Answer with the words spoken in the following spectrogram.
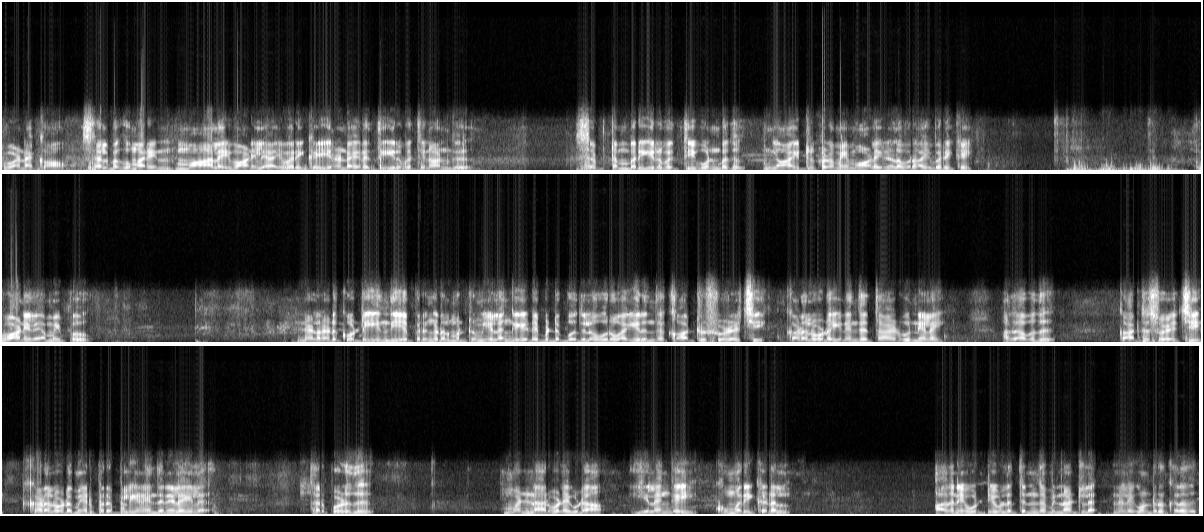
வணக்கம். செல்வகுமாரின் மாலை வானிலை ஆய்வறிக்கை இரண்டாயிரத்தி இருபத்தி நான்கு செப்டம்பர் இருபத்தி ஒன்பது ஞாயிற்றுக்கிழமை மாலை நிலவர ஆய்வறிக்கை. வானிலை அமைப்பு. நிலநடுக்கோட்டு இந்திய பெருங்கடல் மற்றும் இலங்கை இடைப்பட்ட பகுதியில் உருவாகியிருந்த காற்று சுழற்சி கடலோடு இணைந்த தாழ்வு நிலை. அதாவது காற்று சுழற்சி கடலோட மேற்பரப்பில் இணைந்த நிலையில். தற்பொழுது மன்னார் வளைகுடா இலங்கை குமரிக்கடல் அதனை ஒட்டியுள்ள தென் தமிழ்நாட்டில் நிலை கொண்டிருக்கிறது.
